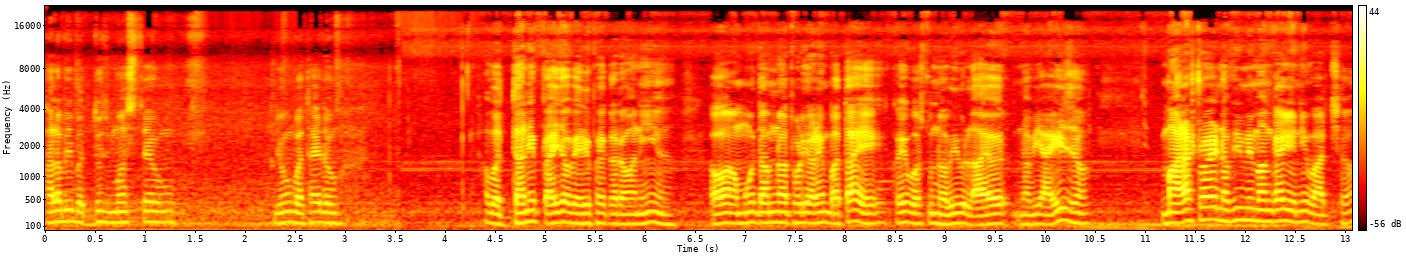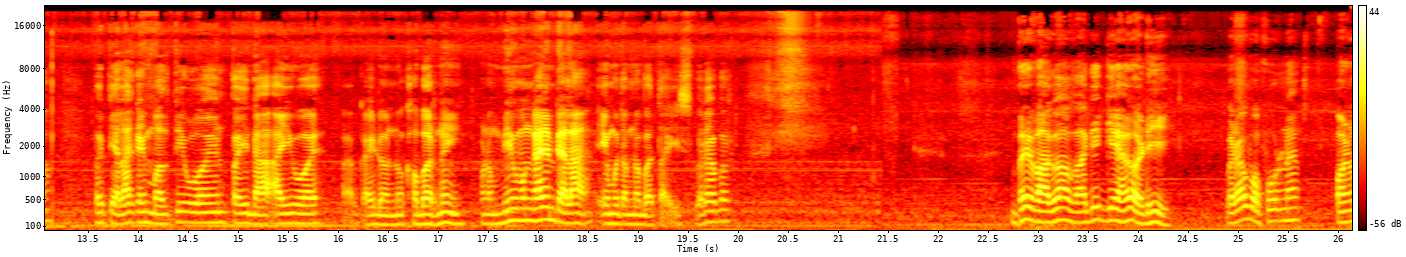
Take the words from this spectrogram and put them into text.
હાલ ભાઈ બધું જ મસ્ત એવું. જો હું બતાવી દઉં. આ બધાની પ્રાઇઝો વેરીફાઈ કરવાની છે. હવે હું તમને થોડી વાર બતાવે કઈ વસ્તુ નવી લાવ્યો નવી આવી છે. મહારાષ્ટ્ર નવી મેં મંગાવી, એની વાત છે. પછી પહેલાં કંઈ મળતી હોય પછી ના આવી હોય કંઈ ડોનનો ખબર નહીં. પણ મેં મંગાવી ને પહેલાં એ હું તમને બતાવીશ, બરાબર? ભાઈ, વાગવા વાગી ગયા હવે અઢી. બરાબર, બપોરના. પણ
